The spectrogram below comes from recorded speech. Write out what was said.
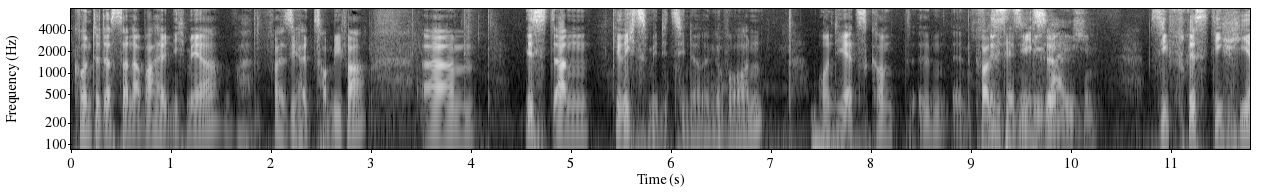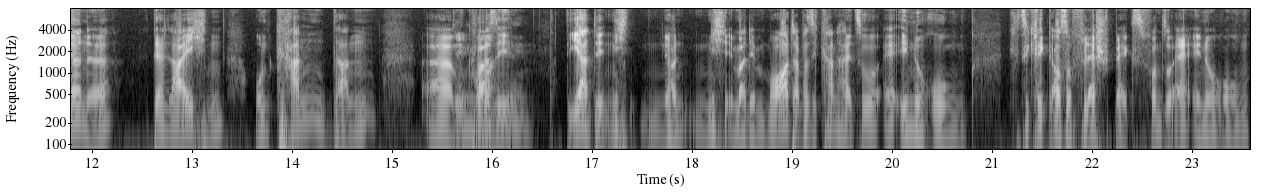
konnte das dann aber halt nicht mehr, weil sie halt Zombie war. Ähm, ist dann Gerichtsmedizinerin geworden. Und jetzt kommt äh, quasi frisst der sie nächste. Die Leichen. Sie frisst die Hirne der Leichen und kann dann ähm, quasi. Ja, den, nicht, ja, nicht immer den Mord, aber sie kann halt so Erinnerungen sie kriegt auch so Flashbacks von so Erinnerungen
